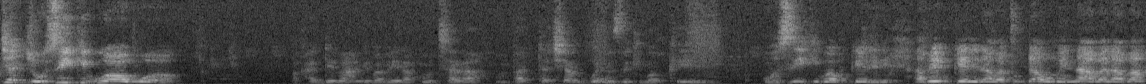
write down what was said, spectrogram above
jjajja oziikibwawa bakadde bange babeera ku mutala mpatta kyaggwe nzikibwa bukeereri oziikibwa bukeerere abeebukeerere abatudde awo mwenna abalaba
